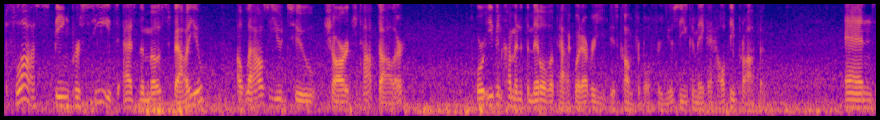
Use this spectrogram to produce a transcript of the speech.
plus being perceived as the most value allows you to charge top dollar or even come in at the middle of the pack, whatever is comfortable for you, so you can make a healthy profit. And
